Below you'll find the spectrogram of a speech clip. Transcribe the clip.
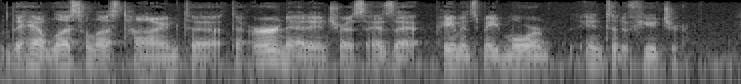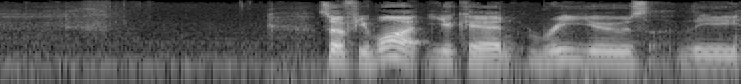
they have less and less time to, to earn that interest as that payment's made more into the future. So if you want, you could reuse the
